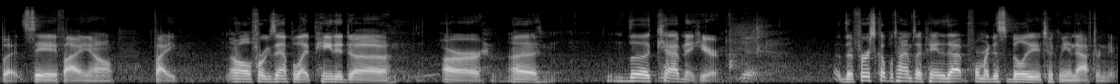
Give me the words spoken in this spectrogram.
But say if I, you know, if I, well, for example, I painted uh, our, uh, the cabinet here. Yeah. The first couple times I painted that before my disability, it took me an afternoon.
